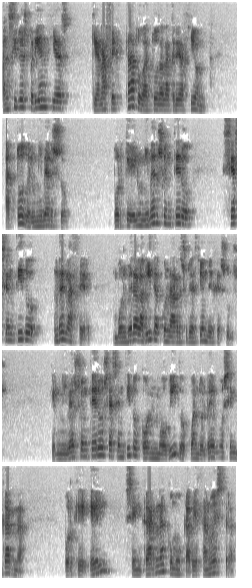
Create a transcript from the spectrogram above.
han sido experiencias que han afectado a toda la creación, a todo el universo, porque el universo entero se ha sentido renacer, volver a la vida con la resurrección de Jesús. El universo entero se ha sentido conmovido cuando el Verbo se encarna, porque Él se encarna como cabeza nuestra,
